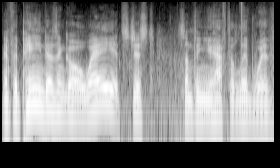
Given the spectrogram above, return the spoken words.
If the pain doesn't go away, it's just something you have to live with.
